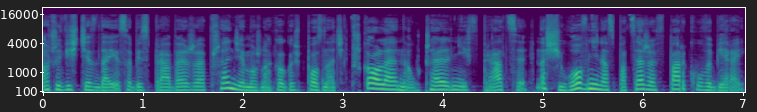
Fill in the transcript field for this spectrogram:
Oczywiście zdaję sobie sprawę, że wszędzie można kogoś poznać w szkole, na uczelni, w pracy, na siłowni, na spacerze, w parku, wybieraj.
